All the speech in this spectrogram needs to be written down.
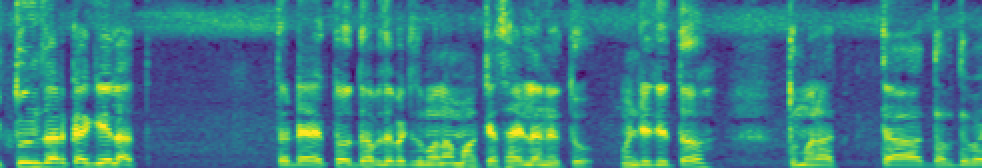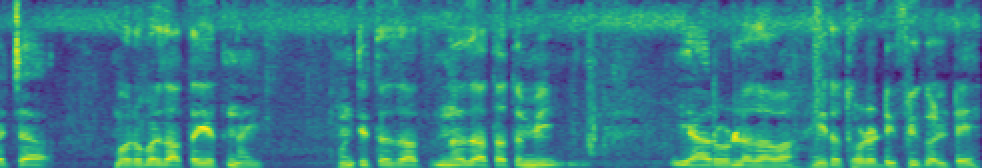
इथून जर का गेलात तर डायरेक्ट तो धबधब्याच्या तुम्हाला मागच्या साईडला नेतो. म्हणजे तिथं तुम्हाला त्या धबधब्याच्या बरोबर जाता येत नाही. म्हणून तिथं जात न जाता तुम्ही या रोडला जावा. इथं थोडं डिफिकल्ट आहे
